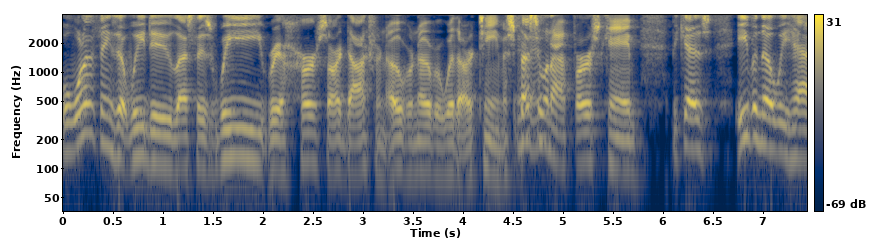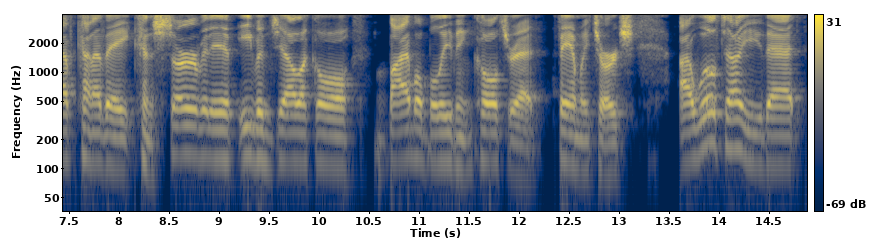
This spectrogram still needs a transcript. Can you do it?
Well, one of the things that we do, Leslie, is we rehearse our doctrine over and over with our team, especially mm-hmm. when I first came, because even though we have kind of a conservative, evangelical, Bible believing culture at Family Church, I will tell you that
